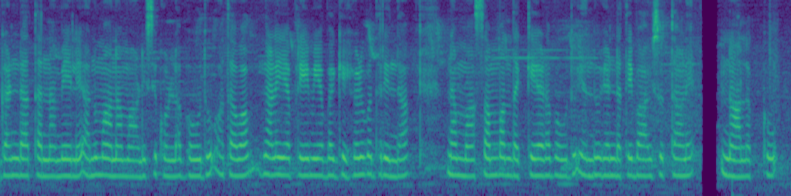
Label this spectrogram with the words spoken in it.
ಗಂಡ ತನ್ನ ಮೇಲೆ ಅನುಮಾನ ಮಾಡಿಸಿಕೊಳ್ಳಬಹುದು ಅಥವಾ ಹಳೆಯ ಪ್ರೇಮಿಯ ಬಗ್ಗೆ ಹೇಳುವುದರಿಂದ ನಮ್ಮ ಸಂಬಂಧಕ್ಕೆ ಎಡಬಹುದು ಎಂದು ಹೆಂಡತಿ ಭಾವಿಸುತ್ತಾಳೆ. ನಾಲ್ಕು,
